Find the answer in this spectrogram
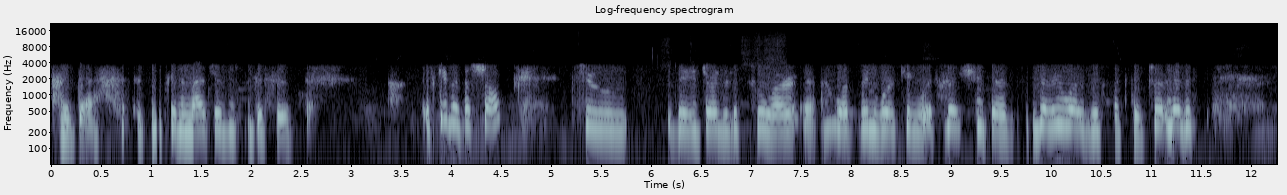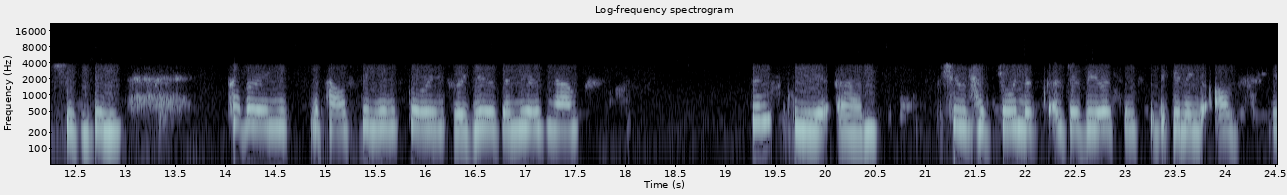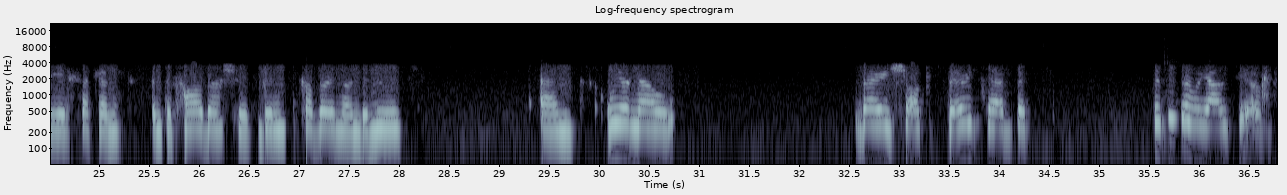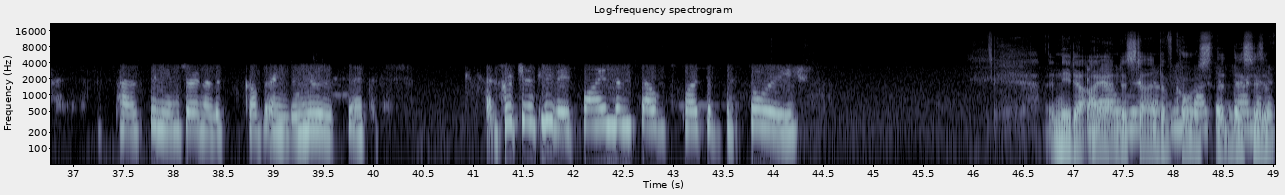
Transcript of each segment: her death. As you can imagine, this is it gave us a shock to the journalists who are uh, who have been working with her. She's a very well respected journalist. She's been covering the Palestinian story for years and years now. Since the um, she has joined Al Jazeera since the beginning of the second Intifada. She's been covering on the news. And we are now very shocked, very sad that this is the reality of Palestinian journalists covering the news that unfortunately they find themselves part of the story Nida, I understand, of course, that this is a.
